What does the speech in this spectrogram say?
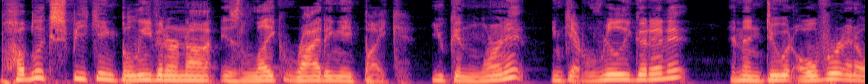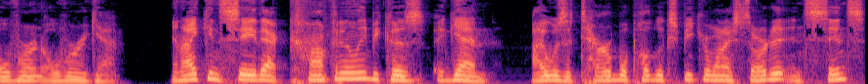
Public speaking, believe it or not, is like riding a bike. You can learn it and get really good at it, and then do it over and over and over again. And I can say that confidently because, again, I was a terrible public speaker when I started, and since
